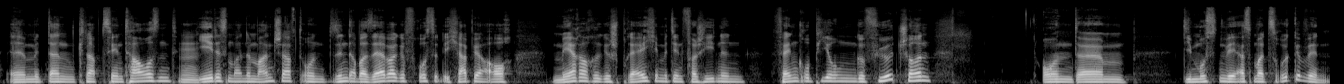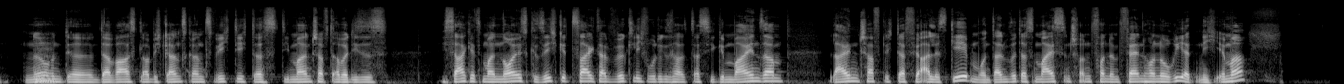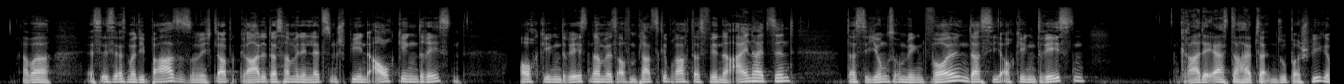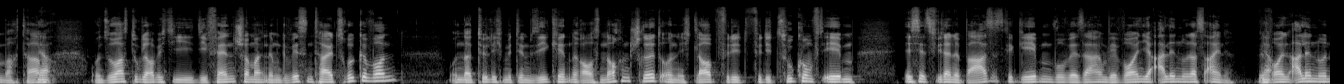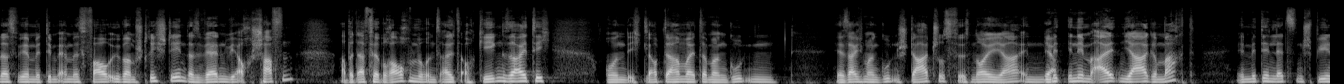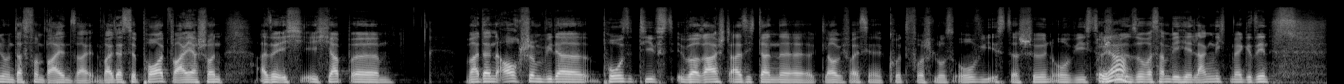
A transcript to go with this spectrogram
äh, mit dann knapp 10.000 jedes Mal eine Mannschaft und sind aber selber gefrustet. Ich habe ja auch mehrere Gespräche mit den verschiedenen Fangruppierungen geführt schon und ähm, die mussten wir erstmal zurückgewinnen. Ne? Und äh, da war es, glaube ich, ganz, ganz wichtig, dass die Mannschaft aber dieses, ich sage jetzt mal, neues Gesicht gezeigt hat, wirklich, wo du gesagt hast, dass sie gemeinsam leidenschaftlich dafür alles geben. Und dann wird das meistens schon von einem Fan honoriert. Nicht immer, aber es ist erstmal die Basis. Und ich glaube, gerade das haben wir in den letzten Spielen auch gegen Dresden. Auch gegen Dresden haben wir es auf den Platz gebracht, dass wir eine Einheit sind, dass die Jungs unbedingt wollen, dass sie auch gegen Dresden gerade erste Halbzeit ein super Spiel gemacht haben. Ja. Und so hast du, glaube ich, die, die Fans schon mal in einem gewissen Teil zurückgewonnen. Und natürlich mit dem Sieg hinten raus noch einen Schritt. Und ich glaube, für die, für die Zukunft eben ist jetzt wieder eine Basis gegeben, wo wir sagen, wir wollen ja alle nur das eine. Wir Ja. wollen alle nur, dass wir mit dem MSV überm Strich stehen. Das werden wir auch schaffen. Aber dafür brauchen wir uns halt auch gegenseitig. Und ich glaube, da haben wir jetzt aber einen guten, ja, sag ich mal, einen guten Startschuss fürs neue Jahr in, Ja. mit, in dem alten Jahr gemacht. In, mit den letzten Spielen und das von beiden Seiten, weil der Support war ja schon, also ich, ich habe ähm, war dann auch schon wieder positivst überrascht, als ich dann, äh, glaube ich, weiß ja, kurz vor Schluss, oh, wie ist das schön, oh, wie ist das Ja. schön, sowas haben wir hier lang nicht mehr gesehen.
